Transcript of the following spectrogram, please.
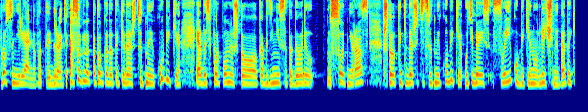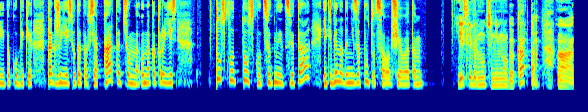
просто нереально в это играть. Особенно потом, когда ты кидаешь цветные кубики. Я до сих пор помню, что, как Денис это говорил, сотни раз, что ты кидаешь эти цветные кубики, у тебя есть свои кубики, ну, личные, да, какие-то кубики. Также есть вот эта вся карта темная, на которой есть тусклые-тусклые цветные цвета, и тебе надо не запутаться вообще в этом. Если вернуться немного к картам, а,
